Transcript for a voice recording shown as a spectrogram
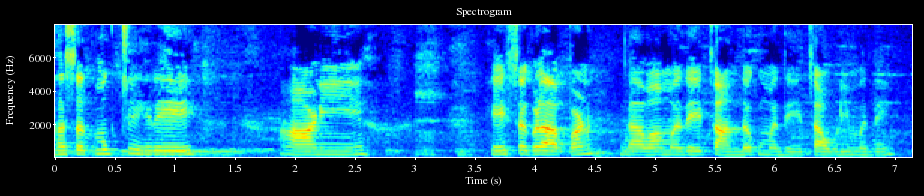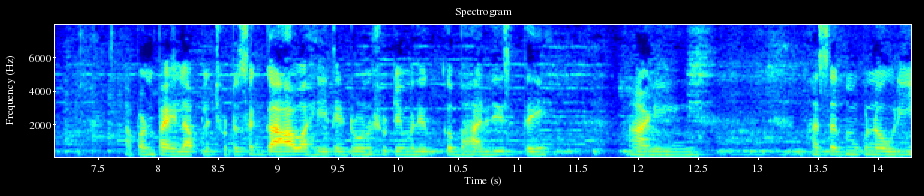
हसतमुख चेहरे आणि हे सगळं आपण गावामध्ये चांदकमध्ये चावडीमध्ये आपण पाहिलं. आपलं छोटंसं गाव आहे ते ड्रोन शूटिंगमध्ये इतकं भारी दिसते आणि हसतमुख नवरी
